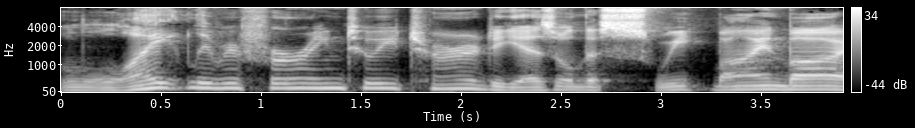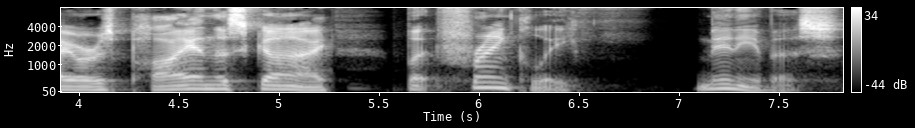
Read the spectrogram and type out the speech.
lightly referring to eternity as, oh, the sweet by and by or as pie in the sky. But frankly, many of us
